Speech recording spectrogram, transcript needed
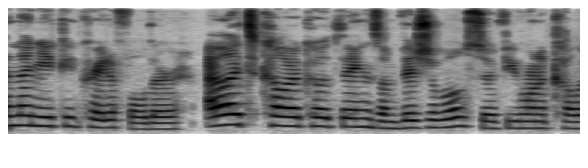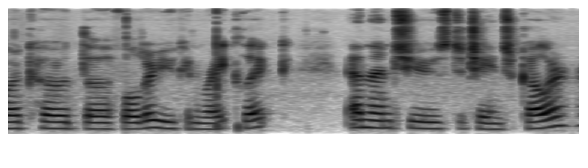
And then you can create a folder. I like to color code things on visual, so if you want to color code the folder, you can right click and then choose to change color.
